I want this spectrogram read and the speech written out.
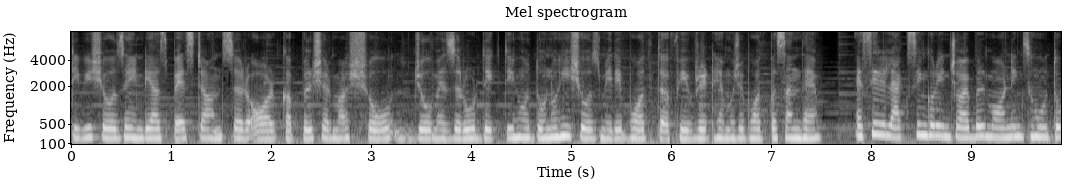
टीवी शोज़ हैं इंडियाज़ बेस्ट आंसर और कपिल शर्मा शो जो मैं ज़रूर देखती हूँ। दोनों ही शोज़ मेरे बहुत फेवरेट हैं, मुझे बहुत पसंद हैं। ऐसी रिलैक्सिंग और इंजॉयबल मॉर्निंग्स हों तो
